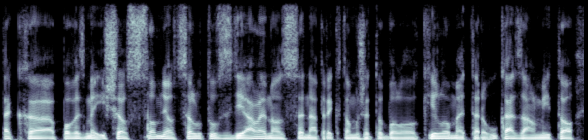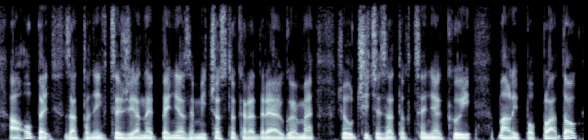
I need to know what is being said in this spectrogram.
tak eh, povedzme išiel so mňou celú tú vzdialenosť, napriek tomu, že to bolo kilometr, ukázal mi to a opäť za to nechce žiadne peniaze. My častokrát reagujeme, že určite za to chce nejaký malý poplatok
